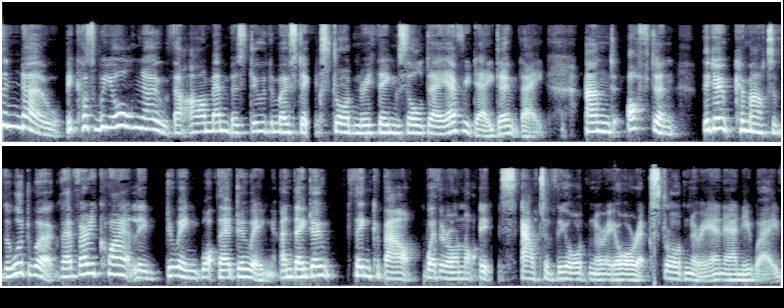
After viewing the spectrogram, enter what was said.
and no, because we all know that our members do the most extraordinary things all day, every day, don't they? And often they don't come out of the woodwork. They're very quietly doing what they're doing and they don't think about whether or not it's out of the ordinary or extraordinary in any way.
